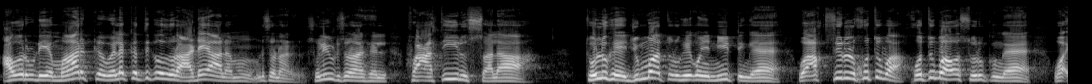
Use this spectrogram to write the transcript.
அவருடைய மார்க்க விளக்கத்துக்கு ஒரு அடையாளம்னு சொன்னார்கள். சொல்லிவிட்டு சொன்னார்கள் ஃபஅதீலு சலா தொழுகை ஜும்மா தொழுகையை கொஞ்சம் நீட்டுங்க. வ அக்சிருல் ஹொத்துபா. ஹொத்துபாவை சுருக்குங்க. வ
